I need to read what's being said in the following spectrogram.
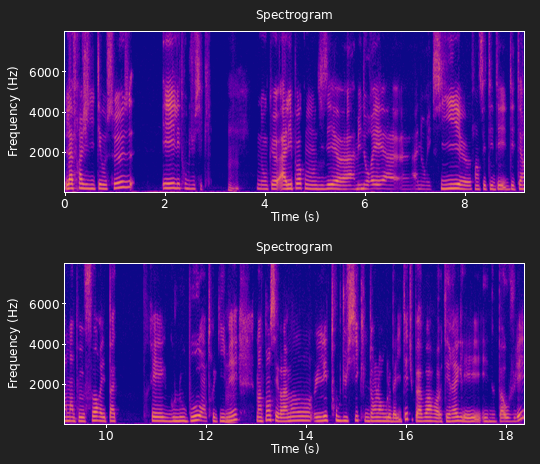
la fragilité osseuse et les troubles du cycle. Mmh donc euh, à l'époque, on disait euh, aménorrhée, anorexie, euh, enfin c'était des, des, termes un peu forts et pas très globaux entre guillemets. Mmh. Maintenant, c'est vraiment les troubles du cycle dans leur globalité. Tu peux avoir tes règles et, et ne pas ovuler.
